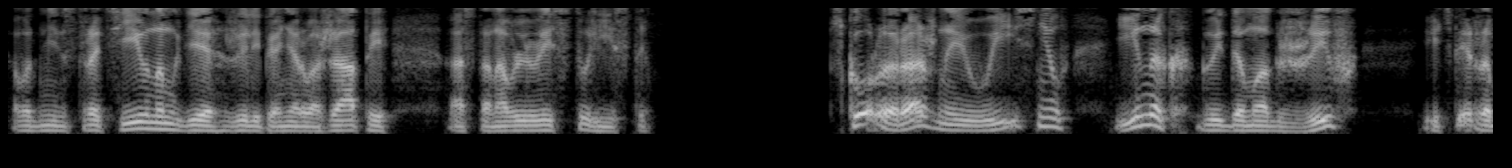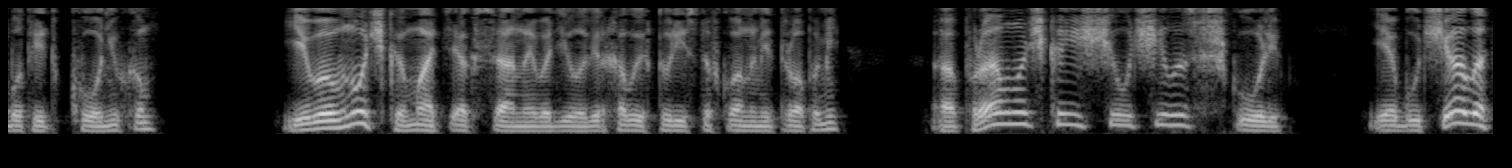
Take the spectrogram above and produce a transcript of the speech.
а в административном, где жили пионер-вожатые, останавливались туристы. Скоро ражный выяснил, инок Гайдамак жив и теперь работает конюхом, его внучка, мать Оксаны, водила верховых туристов конными тропами, а правнучка еще училась в школе и обучала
